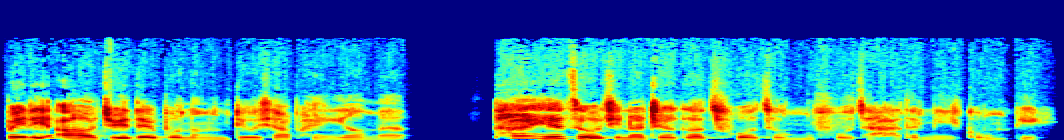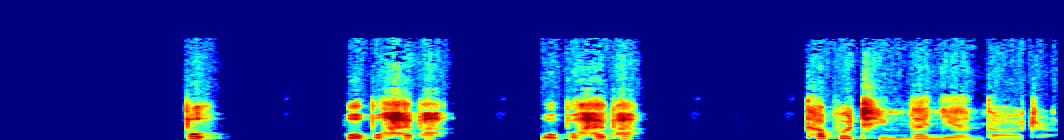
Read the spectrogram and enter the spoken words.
贝里奥绝对不能丢下朋友们。他也走进了这个错综复杂的迷宫里。不，我不害怕，我不害怕。他不停地念叨着，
